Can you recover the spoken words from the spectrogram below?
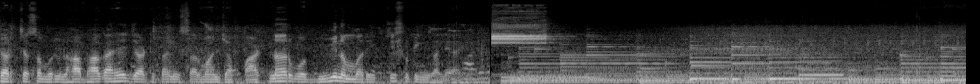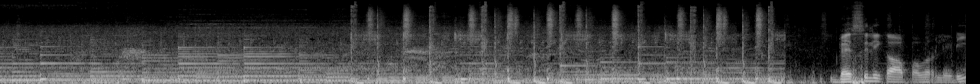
चर्चच्या समोरील हा भाग आहे ज्या ठिकाणी सलमानच्या पार्टनर व बीवी नंबर एकची शूटिंग झाली आहे. Basilica of our lady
